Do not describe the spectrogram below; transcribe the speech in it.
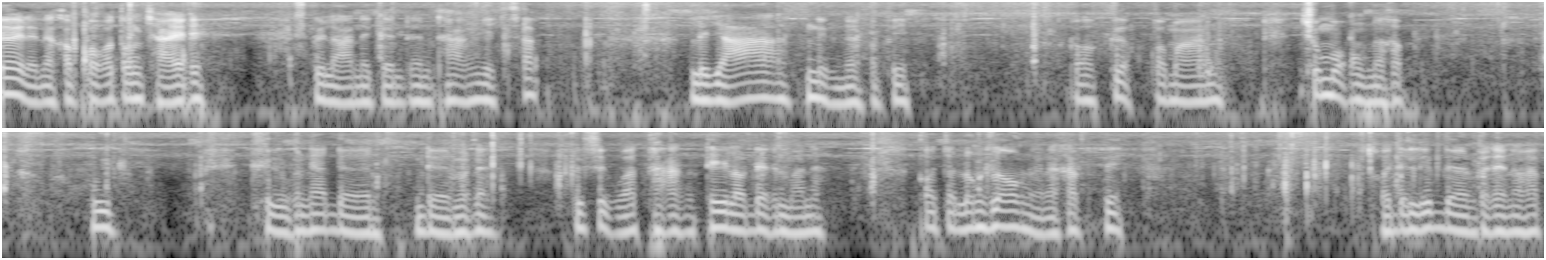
รื่อยๆเลยนะครับ เพราะว่าต้องใช้เวลาในการเดินทางอีกสักระยะหนึ่งนะครับพี่ก็เกือบประมาณชั่วโมงนะครับอุ้ย คือวันนี้เดินเดินมานะรู้สึกว่าทางที่เราเดินมานะก็จะโล่งๆหน่อยนะครับพี่ขอจะรีบเดินไปเลยนะครับ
